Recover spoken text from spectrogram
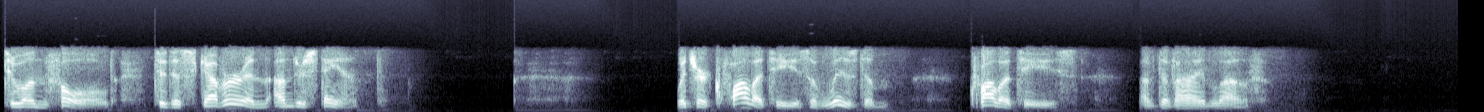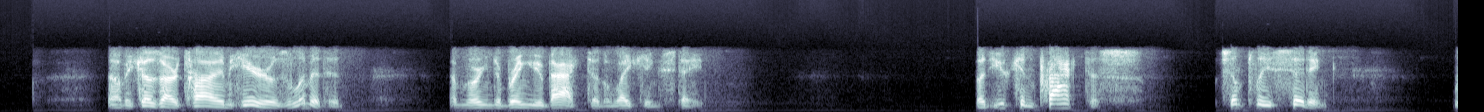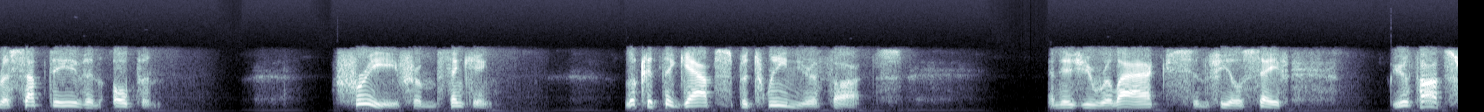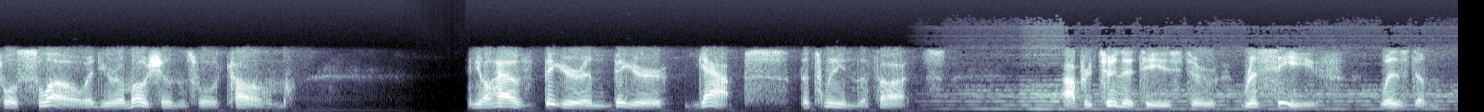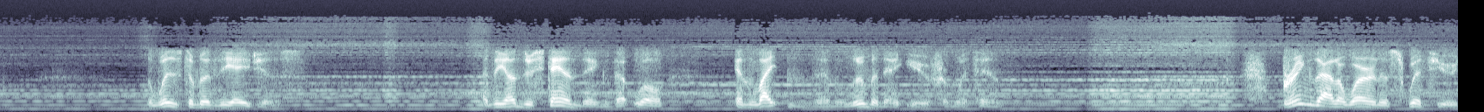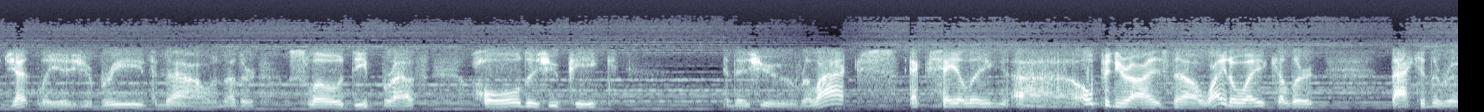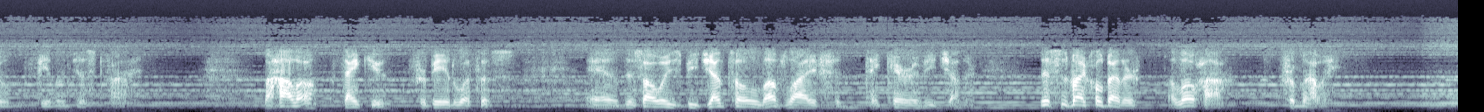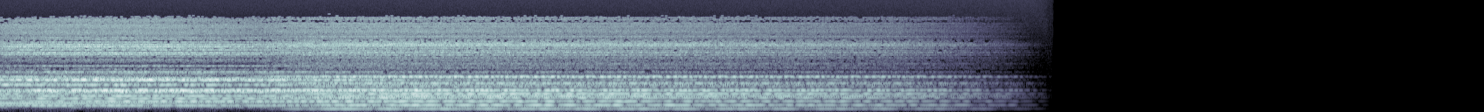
to unfold, to discover and understand, which are qualities of wisdom, qualities of divine love. Now, because our time here is limited, I'm going to bring you back to the waking state. But you can practice simply sitting, receptive and open, free from thinking. Look at the gaps between your thoughts. And as you relax and feel safe, your thoughts will slow and your emotions will calm. And you'll have bigger and bigger gaps between the thoughts, opportunities to receive wisdom, the wisdom of the ages, and the understanding that will enlighten and illuminate you from within. Bring that awareness with you gently as you breathe now. Another slow, deep breath. Hold as you peak. And as you relax, exhaling, uh, open your eyes now, wide awake, alert, back in the room, feeling just fine. Mahalo. Thank you for being with us. And as always, be gentle, love life, and take care of each other. This is Michael Benner. Aloha from Maui.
